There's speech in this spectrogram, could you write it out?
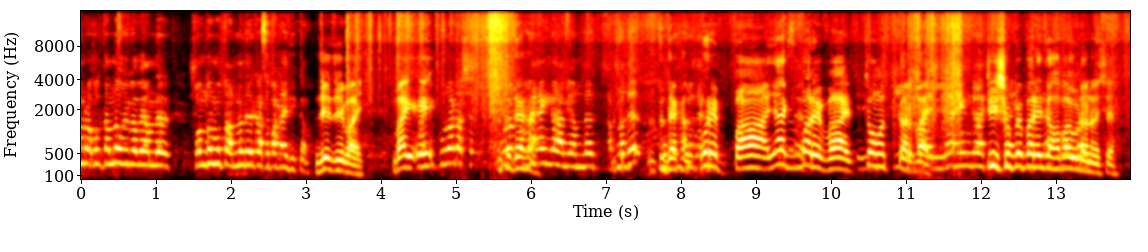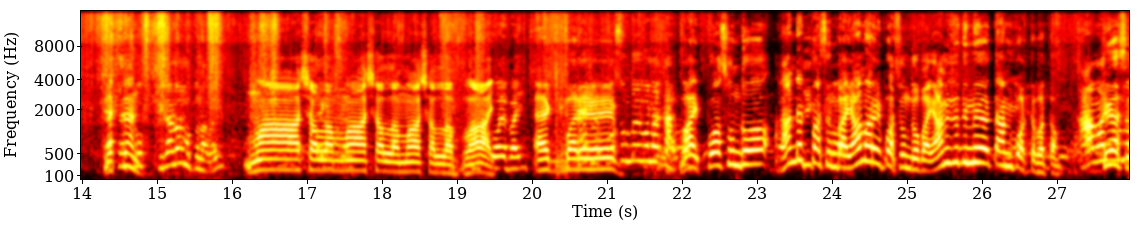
আমরা খুলতাম না ওইভাবে আপনার সুন্দর মতো আপনাদের কাছে পাঠাই দিতাম। জি জি ভাই। ভাই এই পুরোটা একটু দেখান। আমি আপনাদের একটু দেখান। ওরে ভাই একবারে ভাই চমৎকার ভাই। টিস্যু পেপারে যে হবা উড়ানো হয়েছে। দেখছেন? ফিরানোর মতো না ভাই। মাশাল্লাহ ভাই। কয় ভাই? একবারে ভাই পছন্দ হান্ড্রেড পার্সেন্ট ভাই আমারই পছন্দ ভাই। আমি যদি মেয়ে হতো আমি পড়তে পারতাম। ঠিক আছে।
